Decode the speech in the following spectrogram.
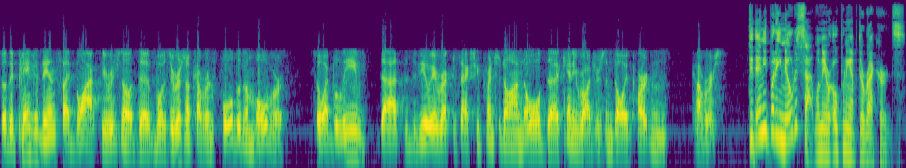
so they painted the inside black, the original, the what was the original cover, and folded them over. So I believe that the DOA records actually printed on old uh, Kenny Rogers and Dolly Parton covers. Did anybody notice that when they were opening up the records?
